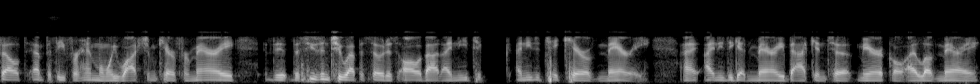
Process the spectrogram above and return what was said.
felt empathy for him when we watched him care for Mary. The the season two episode is all about I need to I need to take care of Mary. I, I need to get Mary back into Miracle. I love Mary.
